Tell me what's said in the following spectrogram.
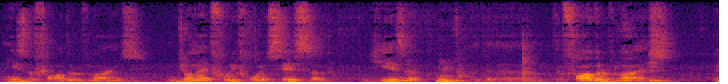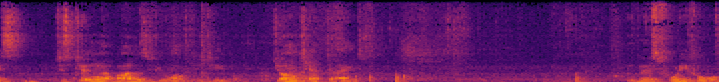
And he's the father of lies. In John 8 44, it says so that he is a, a, a, uh, the father of lies. Let's just turn in our Bibles if you want to John chapter 8, verse 44.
